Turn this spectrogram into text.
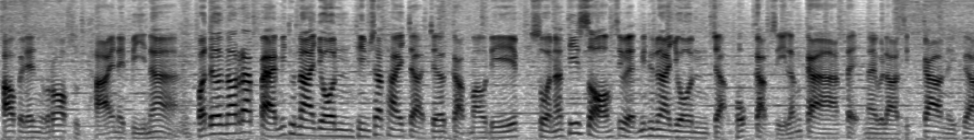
เข้าไปเล่นรอบสุดท้ายในปีหน้าประเดิมนัดแรก 8 มิถุนายน ทีมชาติไทยจะเจอกับมาลดีฟ ส่วนนัดที่ 2 11 มิถุนายน จะพบกับศรีลังกา เตะในเวลา 19นาฬิกา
